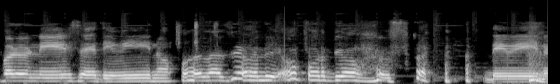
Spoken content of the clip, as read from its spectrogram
por unirse, divino. Hola Johnny, oh por Dios. Divino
